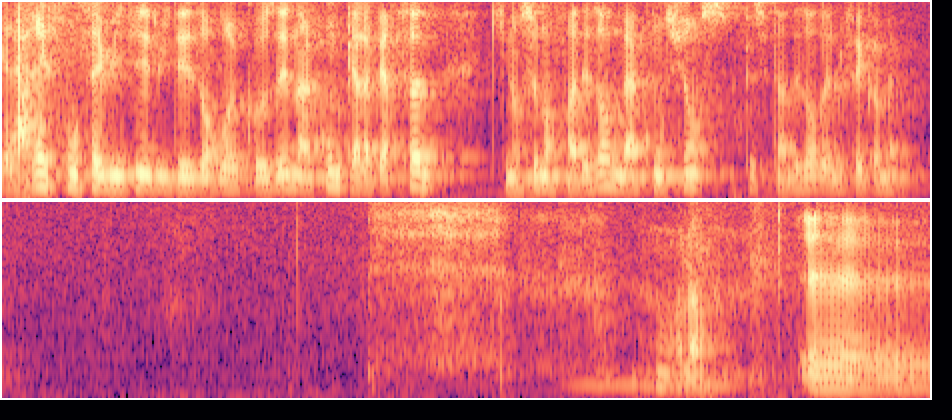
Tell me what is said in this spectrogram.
Et la responsabilité du désordre causé n'incombe qu'à la personne qui non seulement fait un désordre, mais a conscience que c'est un désordre, elle le fait quand même. Voilà. Euh,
